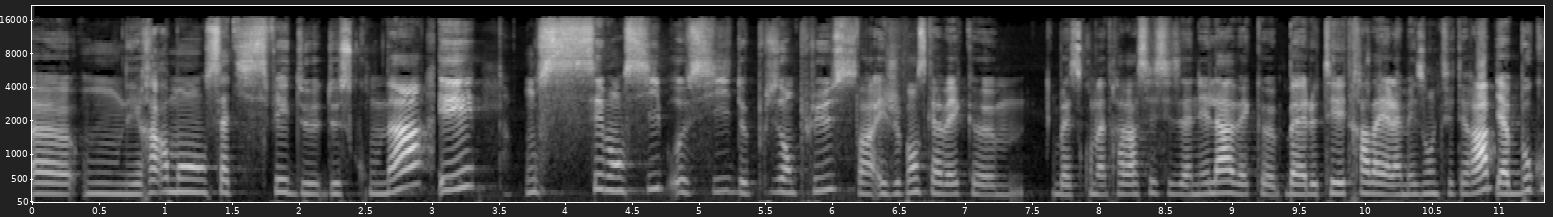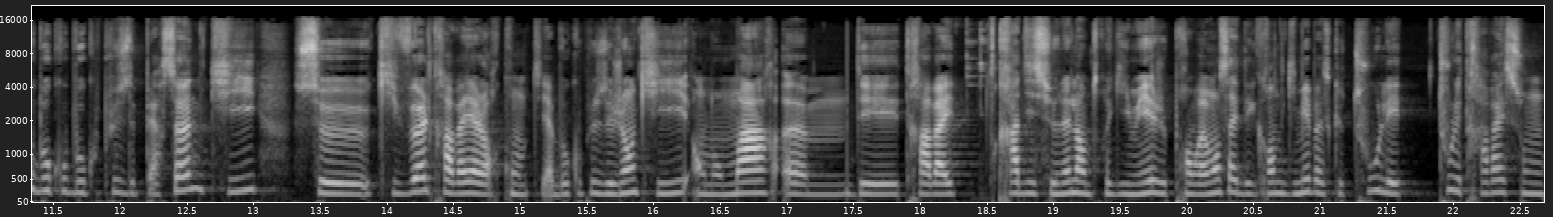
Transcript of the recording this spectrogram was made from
Euh, on est rarement satisfait de, de ce qu'on a et on s'émancipe aussi de plus en plus. Enfin, et je pense qu'avec euh, bah, ce qu'on a traversé ces années-là, avec euh, bah, le télétravail à la maison, etc., il y a beaucoup, beaucoup, beaucoup plus de personnes qui, se, qui veulent travailler à leur compte. Il y a beaucoup plus de gens qui en ont marre des travails traditionnels, entre guillemets. Je prends vraiment ça avec des grandes guillemets parce que tous les tous les travails sont,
